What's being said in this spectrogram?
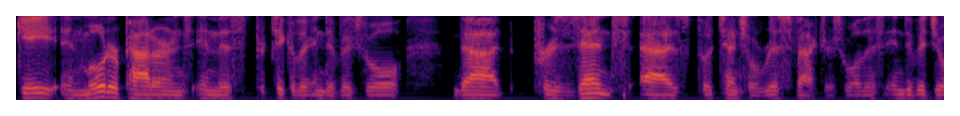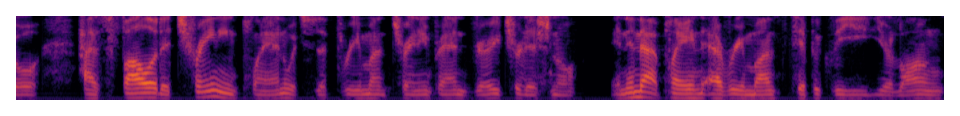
gait and motor patterns in this particular individual that presents as potential risk factors. Well, this individual has followed a training plan, which is a three month training plan, very traditional. And in that plan, every month, typically your long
